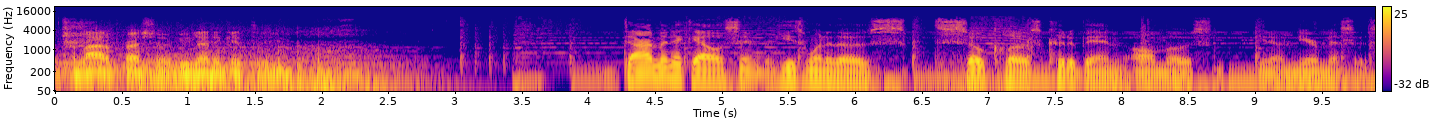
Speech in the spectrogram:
It's a lot of pressure if you let it get to you. Dominic Ellison, he's one of those so close, could have been almost, you know, near misses.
